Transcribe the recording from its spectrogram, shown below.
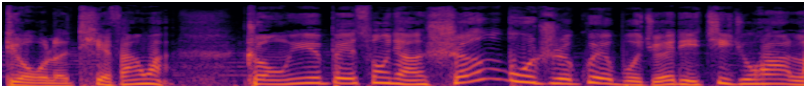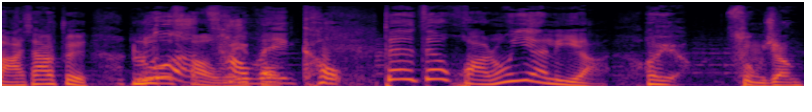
丢了铁饭碗，终于被宋江神不知鬼不觉的几句话拉下水，落草为。寇。但是在花荣眼里啊，哎呀，宋江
